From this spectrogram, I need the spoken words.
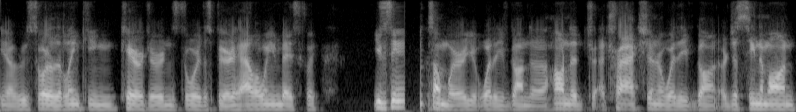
You know, who's sort of the linking character in the story, of the spirit of Halloween, basically. You've seen somewhere, whether you've gone to a haunted tr- attraction or whether you've gone or just seen him on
